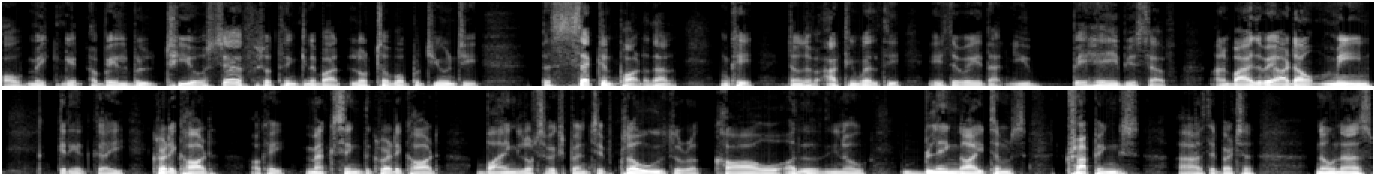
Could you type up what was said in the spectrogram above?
of making it available to yourself. So, thinking about lots of opportunity. The second part of that, okay, in terms of acting wealthy, is the way that you behave yourself. And by the way, I don't mean getting a, credit card, okay, maxing the credit card, buying lots of expensive clothes or a car or other, you know, bling items, trappings, uh, as they're better known as,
